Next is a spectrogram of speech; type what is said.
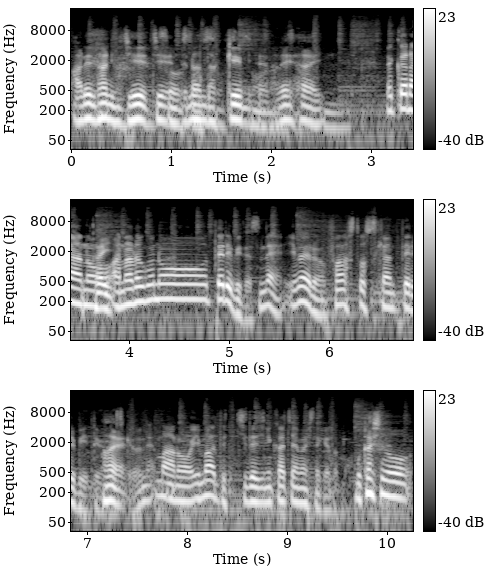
あれ何？J J そうそうそうってなんだっけ？みたいなね。はい。れからあの、はい。アナログのテレビですね、いわゆるファーストスキャンテレビというんですけどね、まあ、あの今まで地デジに変わっちゃいましたけども、昔の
